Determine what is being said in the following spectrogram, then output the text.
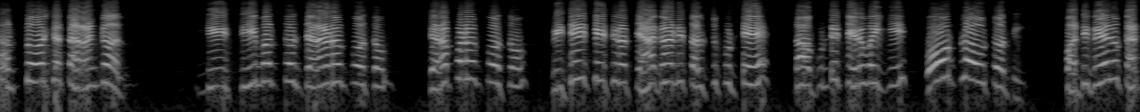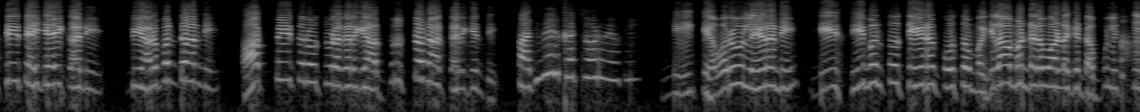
సంతోష తరంగాలు. నీ సీమంతం జరగడం కోసం జరపడం కోసం విజయ్ చేసిన త్యాగాన్ని తలుచుకుంటే నా గుండె చెరువయ్యి ఓట్లో అవుతోంది. పదివేలు ఖర్చయితే అయ్యాయి కానీ మీ అనుబంధాన్ని ఆత్మీయతను చూడగలిగే అదృష్టం నాకు కలిగింది. పదివేలు ఖర్చు అవడం ఏమిటి? నీకెవరూ లేరని నీ సీమంతో చేయడం కోసం మహిళా మండలి వాళ్ళకి డబ్బులిచ్చి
